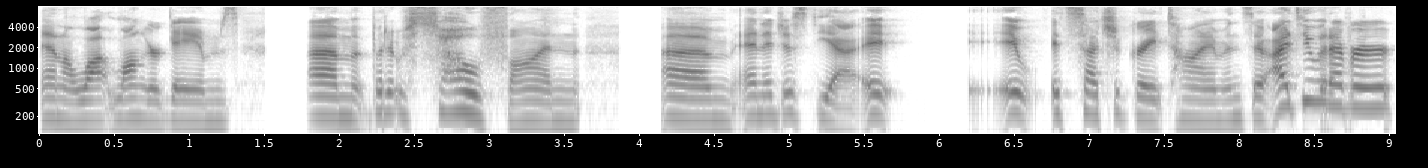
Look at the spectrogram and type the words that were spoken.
and a lot longer games. Um, but it was so fun. Um, and it just yeah, it it it's such a great time. And so I do whatever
